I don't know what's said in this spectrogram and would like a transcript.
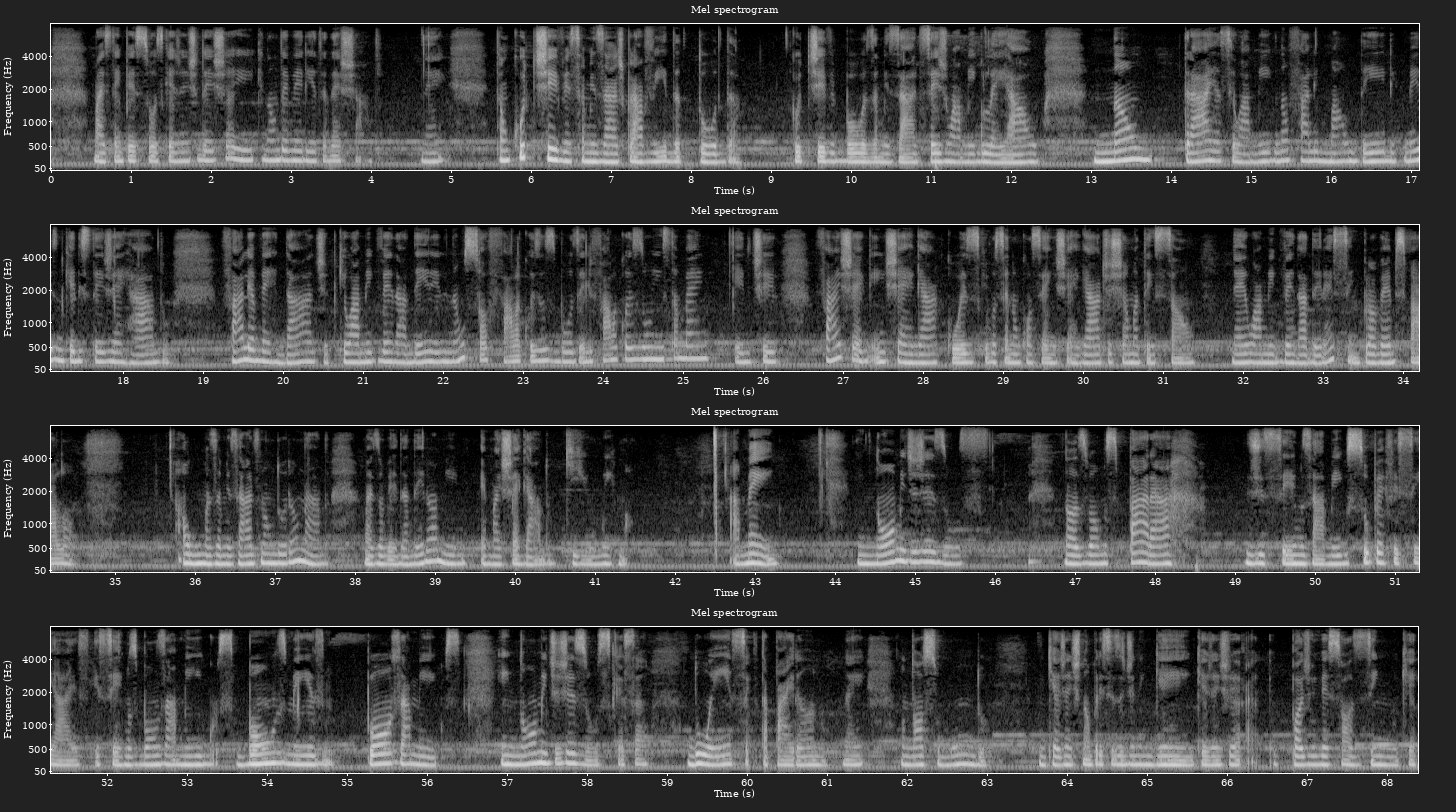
mas tem pessoas que a gente deixa aí que não deveria ter deixado, né? Então cultive essa amizade para a vida toda. Cultive boas amizades, seja um amigo leal, não traia seu amigo, não fale mal dele, mesmo que ele esteja errado. Fale a verdade, porque o amigo verdadeiro, ele não só fala coisas boas, ele fala coisas ruins também. Ele te faz enxergar coisas que você não consegue enxergar, te chama atenção. Né? O amigo verdadeiro é assim. Provérbios falam: algumas amizades não duram nada, mas um verdadeiro amigo é mais chegado que um irmão. Amém? Em nome de Jesus, nós vamos parar de sermos amigos superficiais e sermos bons amigos, bons mesmo, bons amigos. Em nome de Jesus, que essa doença que está pairando né, no nosso mundo, em que a gente não precisa de ninguém, que a gente pode viver sozinho, que,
